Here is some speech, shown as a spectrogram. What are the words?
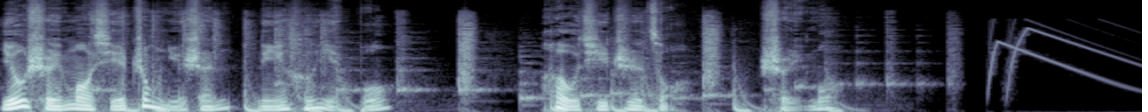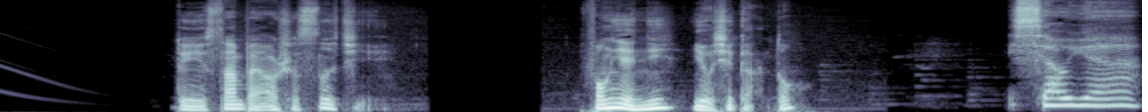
由水墨携众女神联合演播，后期制作：水墨。第三百二十四集，方燕妮有些感动。小袁，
